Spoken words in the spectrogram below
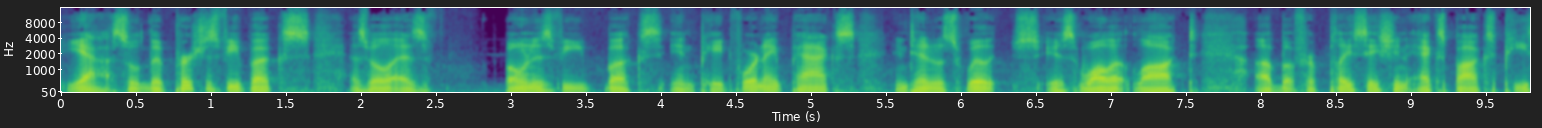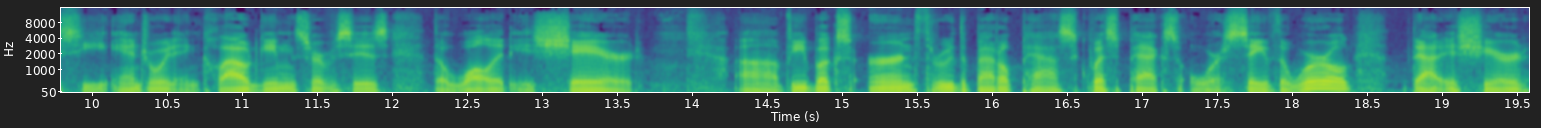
yeah, so the purchase V Bucks as well as bonus V Bucks in paid Fortnite packs. Nintendo Switch is wallet locked, uh, but for PlayStation, Xbox, PC, Android, and cloud gaming services, the wallet is shared. Uh, V Bucks earned through the Battle Pass, Quest Packs, or Save the World that is shared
